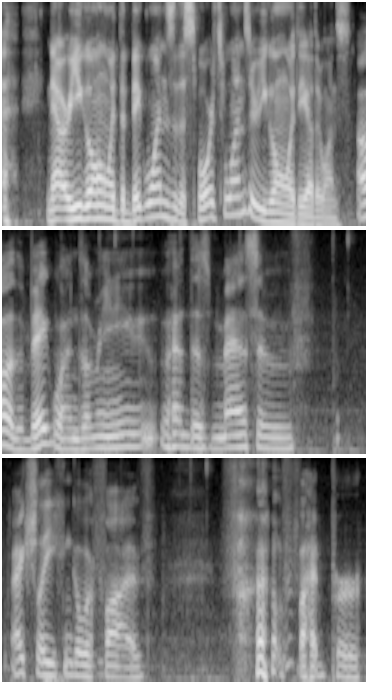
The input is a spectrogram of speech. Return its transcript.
now, are you going with the big ones, the sports ones, or are you going with the other ones? Oh, the big ones. I mean, you had this massive. Actually, you can go with five, five per,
